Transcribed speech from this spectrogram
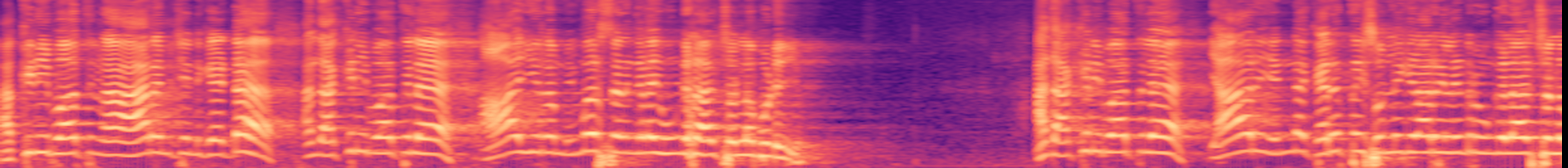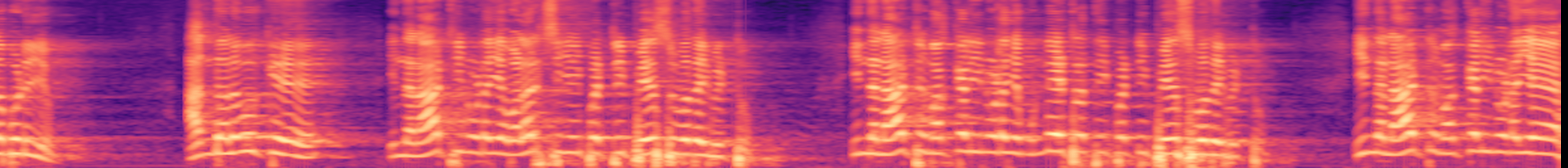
அக்னி பாத்து நான் ஆரம்பிச்சேன்னு கேட்டா அந்த அக்னி பாத்துல ஆயிரம் விமர்சனங்களை உங்களால் சொல்ல முடியும். அந்த அக்னி பாத்துல யார் என்ன கருத்தை சொல்லுகிறார்கள் என்று உங்களால் சொல்ல முடியும். அந்த அளவுக்கு இந்த நாட்டினுடைய வளர்ச்சியை பற்றி பேசுவதை விட்டும். இந்த நாட்டு மக்களினுடைய முன்னேற்றத்தை பற்றி பேசுவதை விட்டும். இந்த நாட்டு மக்களினுடைய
